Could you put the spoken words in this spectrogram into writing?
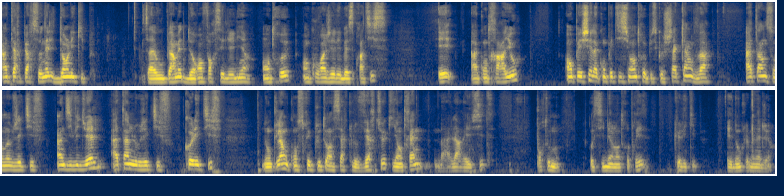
interpersonnelle dans l'équipe. Ça va vous permettre de renforcer les liens entre eux, encourager les best practices et, à contrario, empêcher la compétition entre eux, puisque chacun va atteindre son objectif individuel, atteindre l'objectif collectif. Donc là, on construit plutôt un cercle vertueux qui entraîne bah, la réussite pour tout le monde, aussi bien l'entreprise que l'équipe, et donc le manager.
